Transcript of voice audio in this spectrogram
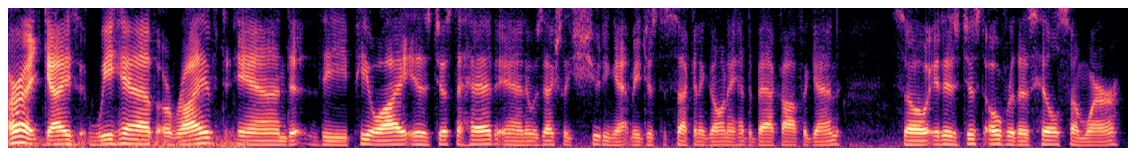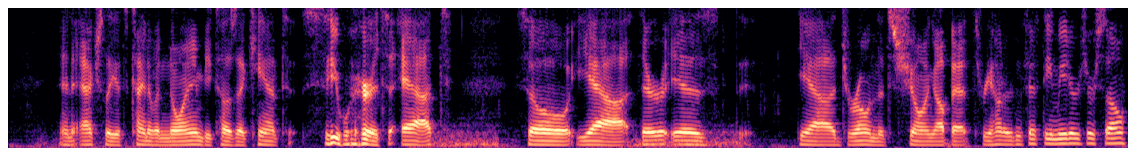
Alright guys, we have arrived and the POI is just ahead and it was actually shooting at me just a second ago and I had to back off again. So it is just over this hill somewhere and actually it's kind of annoying because I can't see where it's at. So yeah, there is yeah a drone that's showing up at 350 meters or so.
